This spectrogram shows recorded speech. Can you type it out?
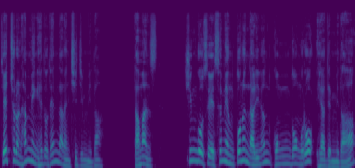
제출은 한 명이 해도 된다는 취지입니다. 다만 신고서에 서명 또는 날인은 공동으로 해야 됩니다.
